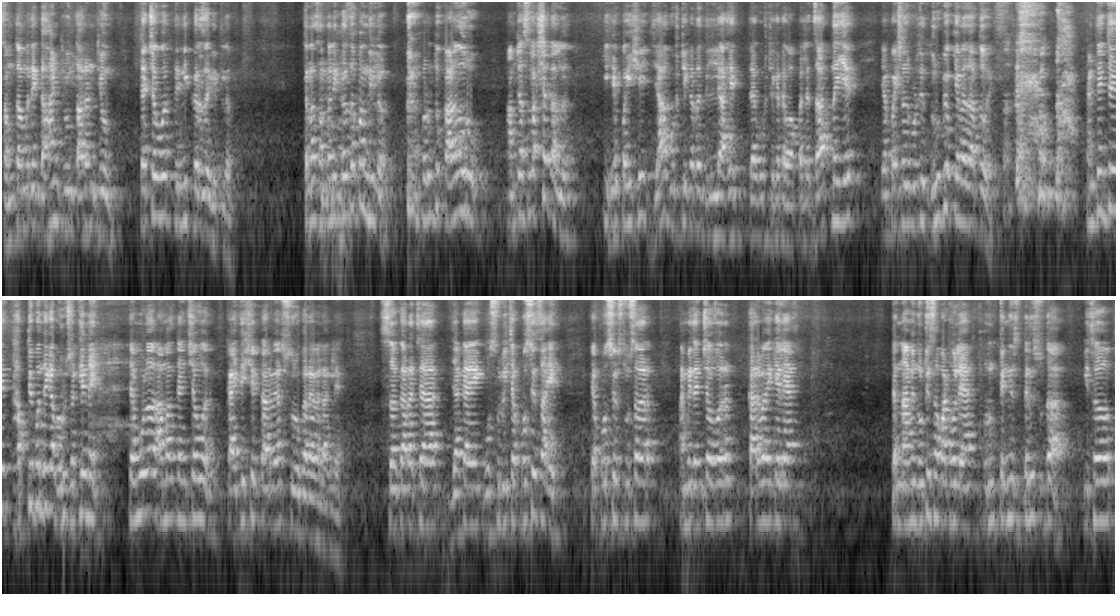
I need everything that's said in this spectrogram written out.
समतामध्ये गहाण ठेवून तारण ठेवून त्याच्यावर त्यांनी कर्ज घेतलं. त्यांना समताने कर्ज पण दिलं. परंतु काळानुरूप आमच्या असं लक्षात आलं की हे पैसे ज्या गोष्टीकरता दिलेले आहेत त्या गोष्टीकरता वापरल्या जात नाहीयेत. या पैशाचा दुरुपयोग केला जातोय. आणि त्यांचे हप्ते पण ते काय भरू शकले नाही. त्यामुळं आम्हाला त्यांच्यावर कायदेशीर कारवाया सुरू कराव्या लागल्या. सहकाराच्या ज्या काही वसुलीच्या प्रोसेस आहेत त्या प्रोसेसनुसार आम्ही त्यांच्यावर कारवाई केल्या. त्यांना आम्ही नोटिसा पाठवल्या. परंतु त्यांनी तरी सुद्धा इथं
